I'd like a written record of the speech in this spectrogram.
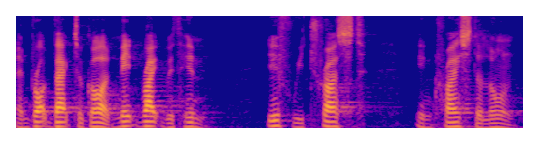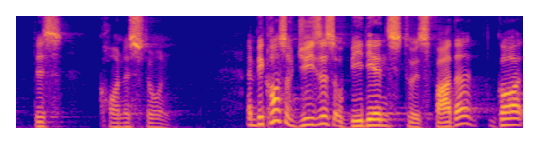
and brought back to God, made right with Him, if we trust in Christ alone, this cornerstone. And because of Jesus' obedience to his Father, God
